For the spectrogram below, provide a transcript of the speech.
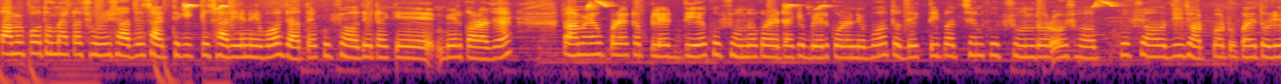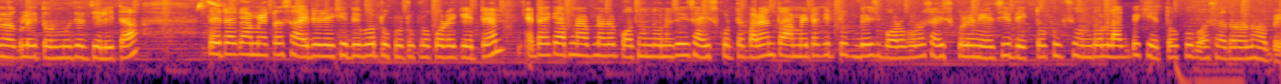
তো আমি প্রথমে একটা ছুরির সাহায্যে সাইড থেকে একটু ছাড়িয়ে নিব যাতে খুব সহজে এটাকে বের করা যায়। তো আমি উপরে একটা প্লেট দিয়ে খুব সুন্দর করে এটাকে বের করে নেব। তো দেখতেই পাচ্ছেন খুব সুন্দর ও সব, খুব সহজেই ঝটপট উপায়ে তৈরি হয়ে গেলো এই তরমুজের জেলিটা। এটাকে আমি একটা সাইডে রেখে দেব, টুকরো টুকরো করে কেটে। এটাকে আপনার, আপনাদের পছন্দ অনুযায়ী সাইজ করতে পারেন। তো আমি এটাকে একটু বেশ বড় বড় সাইজ করে নিয়েছি। দেখতেও খুব সুন্দর লাগবে, খেতেও খুব অসাধারণ হবে।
